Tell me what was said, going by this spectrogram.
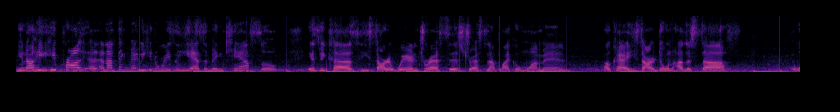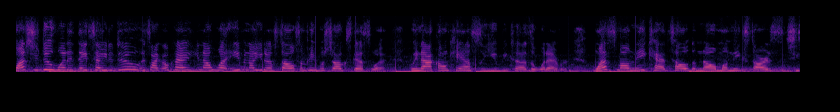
You know, he he probably and I think maybe he, the reason he hasn't been canceled is because he started wearing dresses, dressing up like a woman. Okay, he started doing other stuff. Once you do what they tell you to do, it's like, okay, you know what? Even though you done stole some people's jokes, guess what? We're not gonna cancel you because of whatever. Once Monique had told them no, Monique started she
